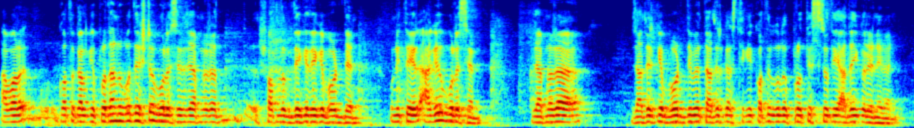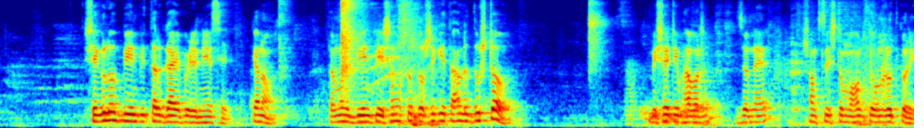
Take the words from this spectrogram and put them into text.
আবার গতকালকে প্রধান উপদেষ্টা বলেছেন যে আপনারা সৎ লোক দেখে দেখে ভোট দেন। উনি তো এর আগেও বলেছেন যে আপনারা যাদেরকে ভোট দেবেন, তাদের কাছ থেকে কতগুলো প্রতিশ্রুতি আদায় করে নেবেন? সেগুলো বিএনপি তার গায়ে পেড়ে নিয়েছে। কেন? তার মানে বিএনপি এই সমস্ত দোষে কি তাহলে দুষ্ট? বিষয়টি ভাবার জন্য সংশ্লিষ্ট মহলকে অনুরোধ করি।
